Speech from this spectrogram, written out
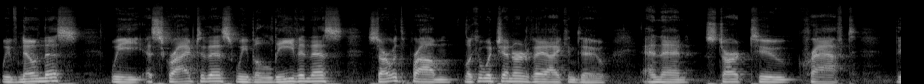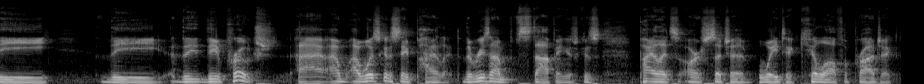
We've known this, we ascribe to this, we believe in this. Start with the problem, look at what generative AI can do, and then start to craft the the the the approach. I, I, was going to say pilot. The reason I'm stopping is because pilots are such a way to kill off a project.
